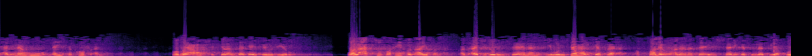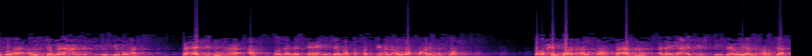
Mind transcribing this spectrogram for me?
لأنه ليس كفءا. وما يعرفش الكلام ده كيف يديره. والعكس صحيح أيضا. قد أجد إنسانا في منتهى الكفاءة. أطلع على نتائج الشركة التي يقودها أو الجماعة التي يديرها. فأجدها أفضل نتائج نطقت بها الأوراق على الإطلاق. فأحب أن ألقاه فقابله ألاقيه قاعد يشتم ده وينهر ده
